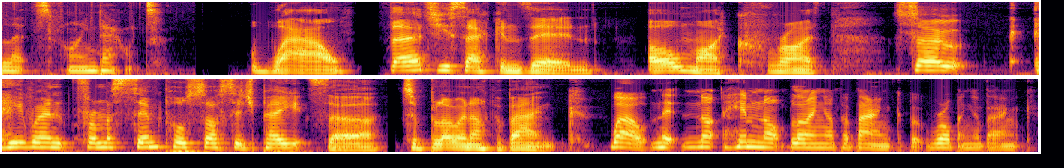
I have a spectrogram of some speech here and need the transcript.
Let's find out. Wow. 30 seconds in. Oh my Christ. So he went from a simple sausage pizza to blowing up a bank. Well, not him not blowing up a bank, but robbing a bank.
